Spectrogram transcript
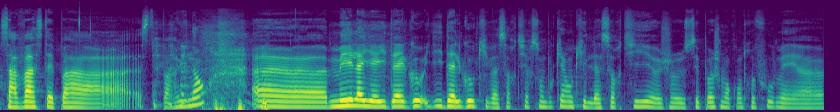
Ça va, c'était pas, c'était pas ruinant. Euh, mais là, il y a Hidalgo, Hidalgo qui va sortir son bouquin ou qui l'a sorti. euh, Je sais pas, je m'en contrefous, mais euh,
